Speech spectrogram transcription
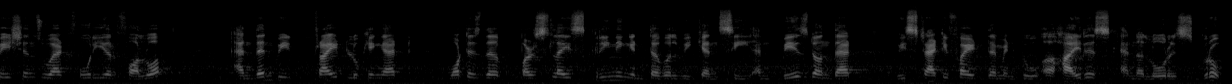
patients who had four-year follow-up and then we tried looking at what is the personalized screening interval we can see and based on that we stratified them into a high risk and a low risk group.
